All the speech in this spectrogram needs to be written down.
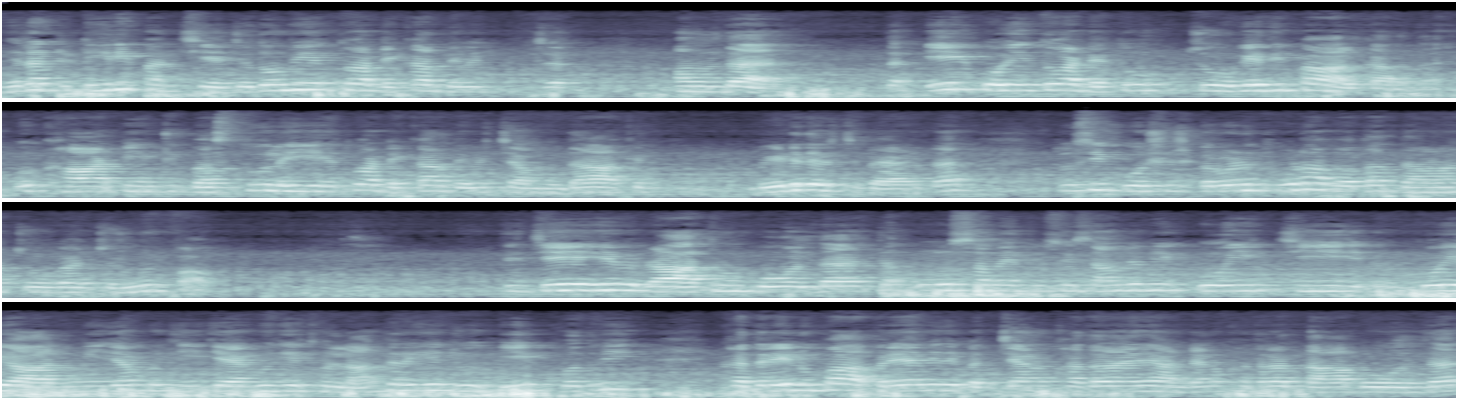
ਜਿਹੜਾ ਡਟੀਰੀ ਪੰਛੀ ਹੈ ਜਦੋਂ ਵੀ ਇਹ ਤੁਹਾਡੇ ਘਰ ਦੇ ਵਿੱਚ ਆਉਂਦਾ ਹੈ, ਤਾਂ ਇਹ ਕੋਈ ਤੁਹਾਡੇ ਤੋਂ ਚੋਗੇ ਦੀ ਭਾਲ ਕਰਦਾ ਹੈ। ਕੋਈ ਖਾਣ ਪੀਣ ਦੀ ਵਸਤੂ ਲਈ ਇਹ ਤੁਹਾਡੇ ਘਰ ਦੇ ਵਿੱਚ ਆਉਂਦਾ, ਆ ਕੇ ਵਿਹੜੇ ਦੇ ਵਿੱਚ ਬੈਠਦਾ ਤੁਸੀਂ ਕੋਸ਼ਿਸ਼ ਕਰੋ ਇਹਨੂੰ ਥੋੜਾ ਬਹੁਤਾ ਦਾਣਾ ਚੋਗਾ ਜ਼ਰੂਰ ਪਾਓ। ਤੇ ਜੇ ਇਹ ਰਾਤ ਨੂੰ ਬੋਲਦਾ ਤਾਂ ਉਸ ਸਮੇਂ ਤੁਸੀਂ ਸਮਝੋ ਵੀ ਕੋਈ ਚੀਜ਼, ਕੋਈ ਆਦਮੀ ਜਾਂ ਕੋਈ ਚੀਜ਼ ਇਹੋ ਜਿਹੀ ਇੱਥੋਂ ਲੰਘ ਰਹੀ ਹੈ ਜੋ ਇਹ ਖੁਦ ਵੀ ਖਤਰੇ ਨੂੰ ਭਾਪ ਰਿਹਾ ਵੀ ਇਹਦੇ ਬੱਚਿਆਂ ਨੂੰ ਖਤਰਾ ਹੈ ਇਹਦੇ ਆਂਡਿਆਂ ਨੂੰ ਖਤਰਾ ਤਾਂ ਬੋਲਦਾ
